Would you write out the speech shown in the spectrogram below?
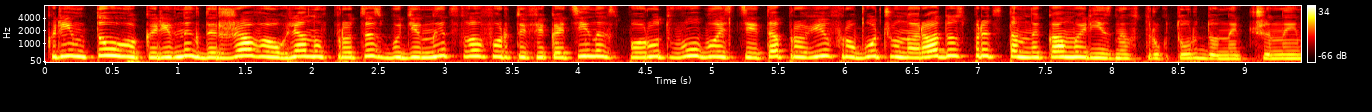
Крім того, керівник держави оглянув процес будівництва фортифікаційних споруд в області та провів робочу нараду з представниками різних структур Донеччини.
